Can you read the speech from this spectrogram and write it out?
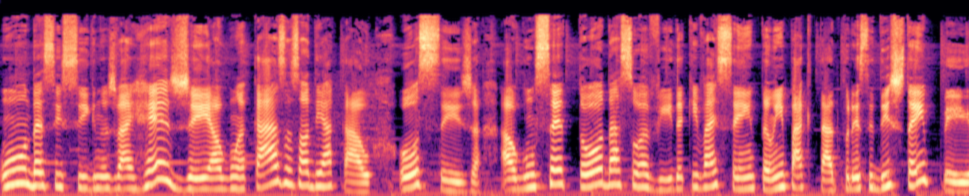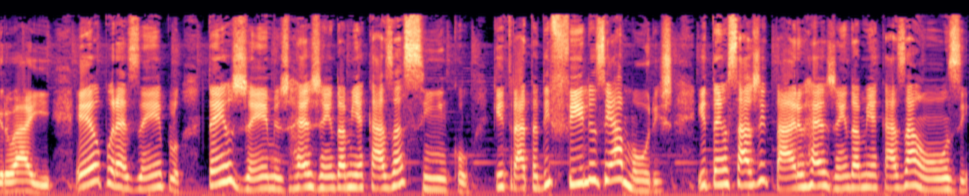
um desses signos vai reger alguma casa zodiacal, ou seja, algum setor da sua vida que vai ser então impactado por esse destempero aí. Eu, por exemplo, tenho Gêmeos regendo a minha casa 5, que trata de filhos e amores, e tenho Sagitário regendo a minha casa 11,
